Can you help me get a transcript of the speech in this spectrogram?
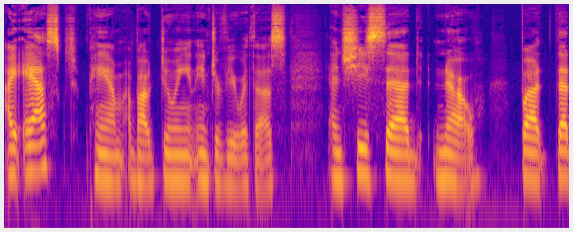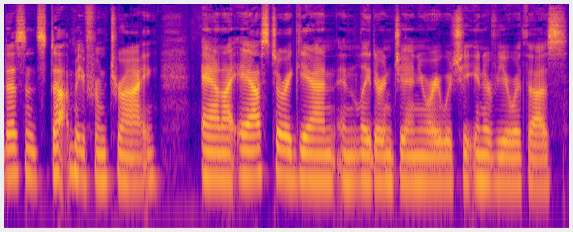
I asked Pam about doing an interview with us, and she said no. But that doesn't stop me from trying. And I asked her again, and later in January, would she interview with us?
